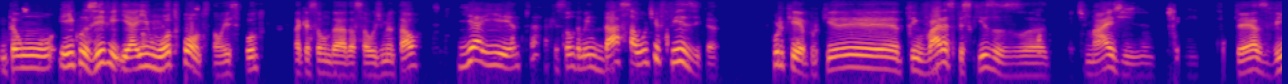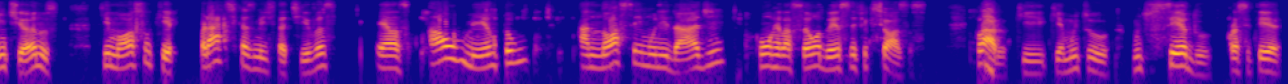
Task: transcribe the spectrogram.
Então, inclusive, e aí um outro ponto, então, esse ponto na questão da, da saúde mental, e aí entra a questão também da saúde física. Por quê? Porque tem várias pesquisas uh, de mais de 10, 20 anos que mostram que práticas meditativas elas aumentam a nossa imunidade com relação a doenças infecciosas. Claro que, que é muito, muito cedo para se ter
